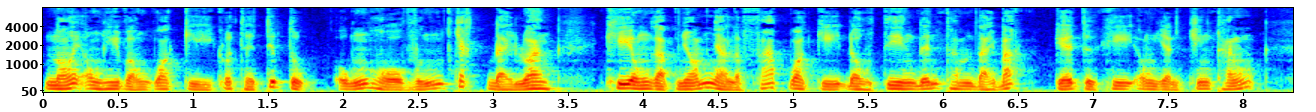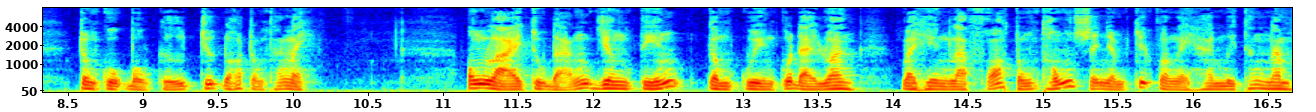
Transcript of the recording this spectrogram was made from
nói ông hy vọng Hoa Kỳ có thể tiếp tục ủng hộ vững chắc Đài Loan khi ông gặp nhóm nhà lập pháp Hoa Kỳ đầu tiên đến thăm Đài Bắc kể từ khi ông giành chiến thắng trong cuộc bầu cử trước đó trong tháng này. Ông Lại thuộc đảng Dân Tiến cầm quyền của Đài Loan và hiện là phó tổng thống sẽ nhậm chức vào ngày 20 tháng 5.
